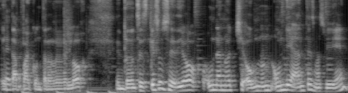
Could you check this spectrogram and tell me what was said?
etapa contra reloj. Entonces, ¿qué sucedió una noche o un, un día antes más bien?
